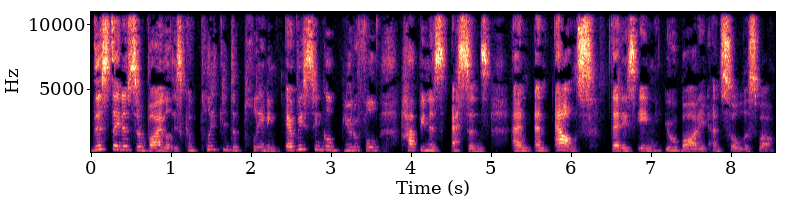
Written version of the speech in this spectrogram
this state of survival is completely depleting every single beautiful happiness essence and an ounce that is in your body and soul as well.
